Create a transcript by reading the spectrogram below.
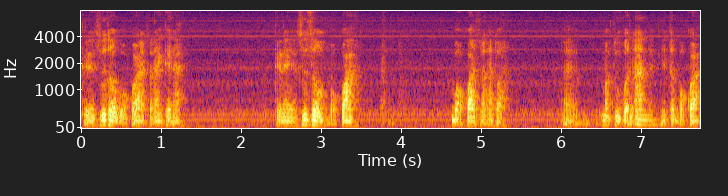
Cây này rút dâu bỏ qua ta đánh cây này. Cây này rút dâu bỏ qua. Bỏ qua cho an toàn. Đấy, mặc dù vẫn ăn đấy, nhưng ta bỏ qua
